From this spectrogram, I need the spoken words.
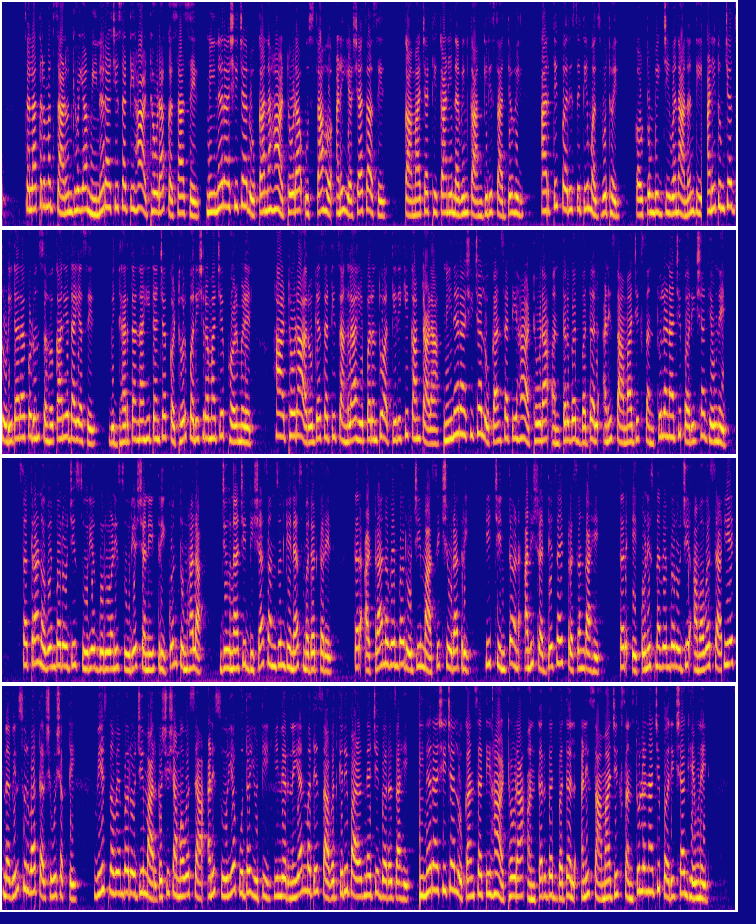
चला तर मग जाणून घेऊया मीन राशीसाठी हा आठवडा कसा असेल. मीन राशीच्या लोकांना हा आठवडा उत्साह आणि यशाचा असेल. कामाच्या ठिकाणी नवीन कामगिरी साध्य होईल. आर्थिक परिस्थिती मजबूत होईल. कौटुंबिक जीवन आनंदी आणि तुमच्या जोडीदाराकडून सहकार्यदायी असेल. विद्यार्थ्यांनाही त्यांच्या कठोर परिश्रमाचे फळ मिळेल. हा आठवडा आरोग्यासाठी चांगला आहे परंतु अतिरेकी काम टाळा. मीन राशीच्या लोकांसाठी हा आठवडा अंतर्गत बदल आणि सामाजिक संतुलनाची परीक्षा घेऊन येईल. सतरा नोव्हेंबर रोजी सूर्य गुरु आणि सूर्य शनी त्रिकोण तुम्हाला जीवनाची दिशा समजून घेण्यास मदत करेल. तर अठरा नोव्हेंबर रोजी मासिक शिवरात्री ही चिंतन आणि श्रद्धेचा एक प्रसंग आहे. तर एकोणीस नोव्हेंबर रोजी अमावस्या ही एक नवीन सुरुवात दर्शवू शकते. वीस नोव्हेंबर रोजी मार्गशीर्ष अमावस्या आणि सूर्य बुध युती ही निर्णयांमध्ये सावधगिरी बाळगण्याची गरज आहे. मीन राशीच्या लोकांसाठी हा आठवडा अंतर्गत बदल आणि सामाजिक संतुलनाची परीक्षा घेऊन येईल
